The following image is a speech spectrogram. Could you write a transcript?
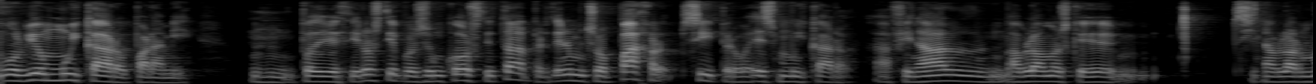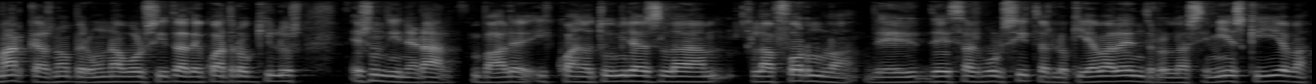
volvió muy caro para mí. Podría decir, hostia, pues es un coste y tal, pero tiene mucho pájaro. Sí, pero es muy caro. Al final hablamos que sin hablar marcas, ¿no? Pero una bolsita de 4 kilos es un dineral, ¿vale? Y cuando tú miras la, la fórmula de, de, esas bolsitas, lo que lleva dentro, las semillas que lleva,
